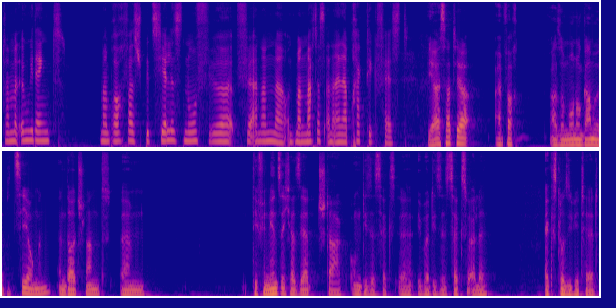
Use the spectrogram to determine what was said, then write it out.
wenn man irgendwie denkt, man braucht was Spezielles nur für füreinander und man macht das an einer Praktik fest. Ja, es hat ja einfach, also monogame Beziehungen in Deutschland ähm, definieren sich ja sehr stark um diese Sex, äh, über diese sexuelle Exklusivität.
